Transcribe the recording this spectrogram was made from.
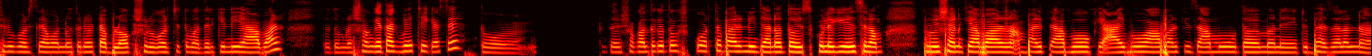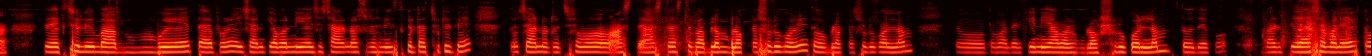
শুরু করছে আমার নতুন একটা ব্লগ শুরু করছি তোমাদেরকে নিয়ে আবার। তো তোমরা সঙ্গে থাকবে, ঠিক আছে? তো তো সকাল থেকে তো করতে পারিনি, জানো তো, স্কুলে গিয়েছিলাম। তো ঈশানকে আবার বাড়িতে আবো, কি আইবো, আবার কি যামু তাই মানে একটু ভেজাল না। তো অ্যাকচুয়ালি বা বয়ে তারপরে ঈশানকে আবার নিয়ে এসে সাড়ে নটার সময় স্কুলটা ছুটিতে, তো সাড়ে নটার সময় আস্তে আস্তে আস্তে ভাবলাম ব্লগটা শুরু করি। তো ব্লগটা শুরু করলাম। তো তোমাদেরকে নিয়ে আবার ব্লগ শুরু করলাম। তো দেখো, বাড়িতে আসে মানে তো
